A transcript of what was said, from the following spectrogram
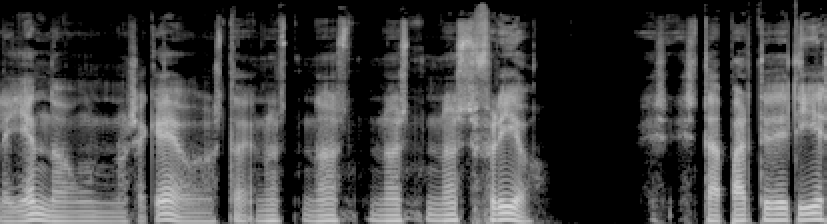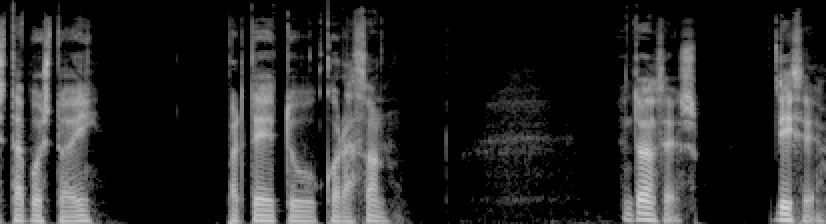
leyendo un no sé qué, o no, no, no, es, no es frío. Esta parte de ti está puesto ahí, parte de tu corazón. Entonces, dice,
